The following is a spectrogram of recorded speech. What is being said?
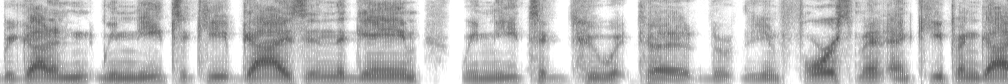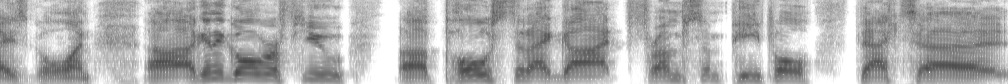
we got to we need to keep guys in the game. We need to to, to the enforcement and keeping guys going. Uh, I'm going to go over a few uh, posts that I got from some people that uh,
